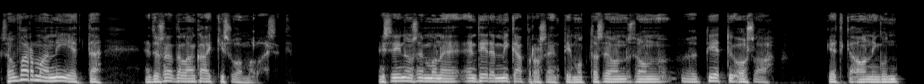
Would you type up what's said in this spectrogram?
se on varmaan niin, että, että jos ajatellaan kaikki suomalaiset, niin siinä on semmoinen, en tiedä mikä prosentti, mutta se on, se on tietty osa, ketkä on niin kuin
